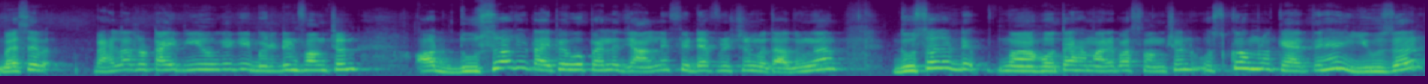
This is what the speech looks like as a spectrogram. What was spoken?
वैसे पहला तो टाइप ये हो गया कि बिल्ट इन फ़ंक्शन और दूसरा जो टाइप है, वो पहले जान लें, फिर डेफिनेशन बता दूँगा। दूसरा जो होता है हमारे पास फ़ंक्शन उसको हम लोग कहते हैं यूज़र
